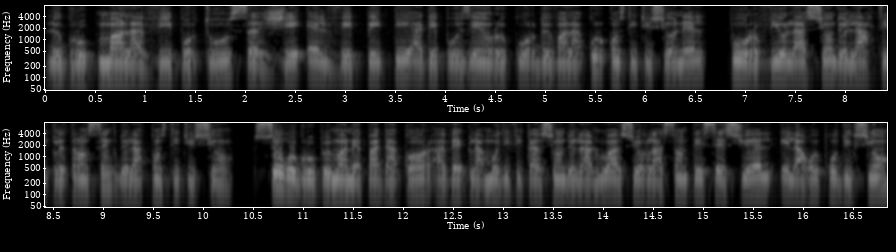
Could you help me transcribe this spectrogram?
Le groupement La Vie pour tous, GLVPT, a déposé un recours devant la Cour constitutionnelle pour violation de l'article 35 de la Constitution. Ce regroupement n'est pas d'accord avec la modification de la loi sur la santé sexuelle et la reproduction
